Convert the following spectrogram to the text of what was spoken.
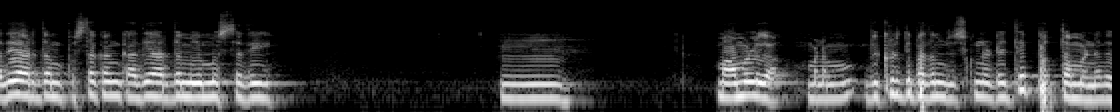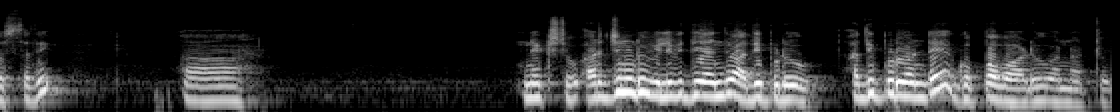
అదే అర్థం పుస్తకంకి అదే అర్థం ఏమొస్తుంది? మామూలుగా మనం వికృతి పదం చూసుకున్నట్టయితే పొత్తం అనేది వస్తుంది. నెక్స్ట్ అర్జునుడు విలువిద్యందు అదిపుడు. అదిపుడు అంటే గొప్పవాడు అన్నట్టు.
